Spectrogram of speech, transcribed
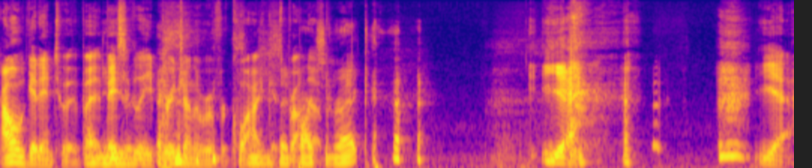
I won't get into it, but basically, Bridge on the River Kwai gets brought Parks up. Parks and Rec. Yeah. yeah.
